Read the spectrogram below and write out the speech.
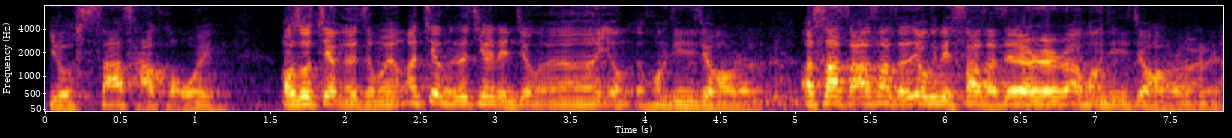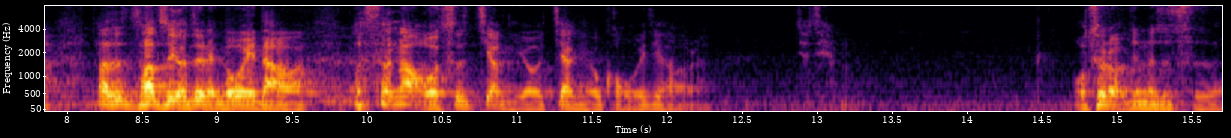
有沙茶口味。我说酱油怎么样？啊，酱油再加点酱油，用放进去就好了。啊，沙茶沙茶用点沙茶再再放进去就好了。他是他只有这两个味道啊。我说那我吃酱油酱油口味就好了，就这样。我吃了我真的是吃了，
